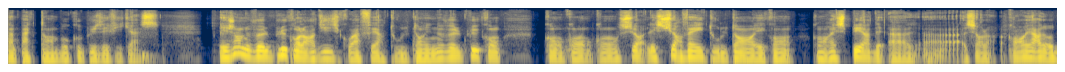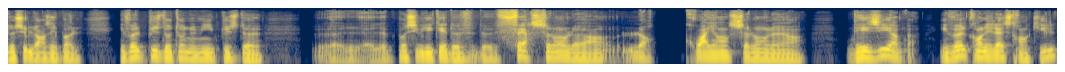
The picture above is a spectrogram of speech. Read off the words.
impactant, beaucoup plus efficace. Les gens ne veulent plus qu'on leur dise quoi faire tout le temps. Ils ne veulent plus qu'on qu'on sur, les surveille tout le temps et qu'on qu'on respire des- euh, euh, sur leur, qu'on regarde au-dessus de leurs épaules. Ils veulent plus d'autonomie, plus de, euh, de possibilité de, de faire selon leur leur croyance, selon leur désir. Ils veulent qu'on les laisse tranquilles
